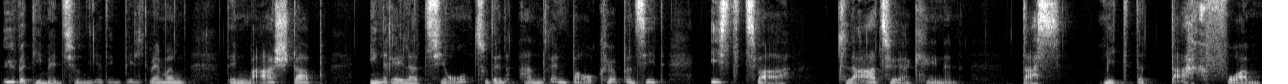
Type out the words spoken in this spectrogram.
überdimensioniert im Bild. Wenn man den Maßstab in Relation zu den anderen Baukörpern sieht, ist zwar klar zu erkennen, dass mit der Dachform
